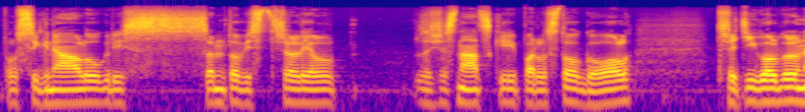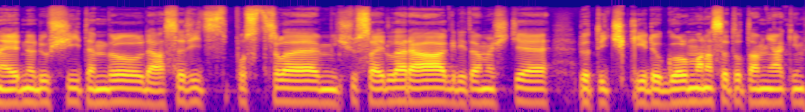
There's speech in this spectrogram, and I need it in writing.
po signálu, když jsem to vystřelil ze 16, padl z toho gól. Třetí gol byl nejjednodušší, ten byl, dá se říct, po střele Míšu Seidlera, kdy tam ještě do tyčky, do golmana se to tam nějakým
